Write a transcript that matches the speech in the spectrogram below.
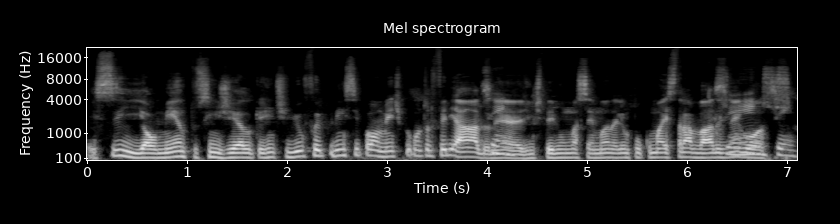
Esse aumento singelo que a gente viu foi principalmente por conta do feriado, Sim. né? A gente teve uma semana ali um pouco mais travada de sim, negócios. sim.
